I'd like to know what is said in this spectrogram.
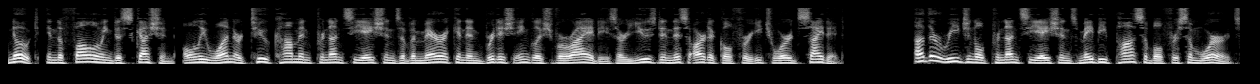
Note, in the following discussion, only one or two common pronunciations of American and British English varieties are used in this article for each word cited. Other regional pronunciations may be possible for some words,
